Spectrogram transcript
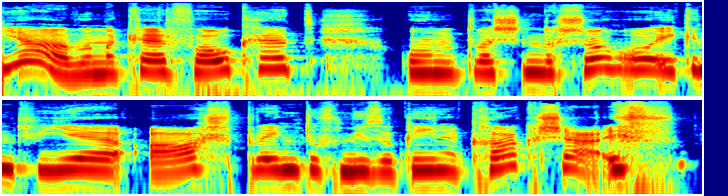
Ja, wenn man keinen Erfolg hat und wahrscheinlich schon auch irgendwie anspringt auf misogynen Kackscheiß.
